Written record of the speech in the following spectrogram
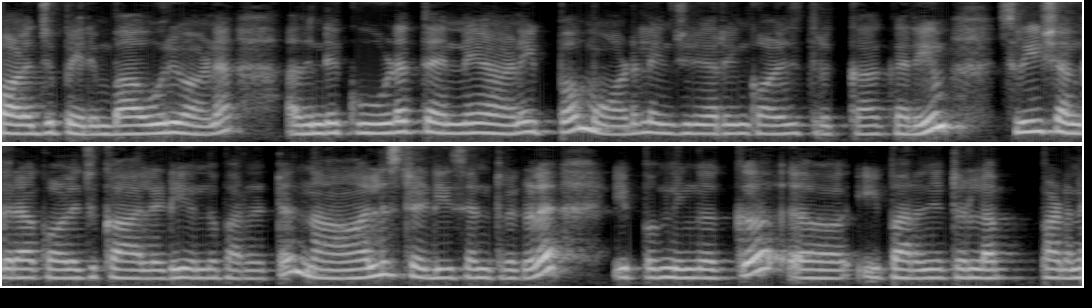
കോളേജ് പെരുമ്പാവൂരുമാണ്. അതിന്റെ കൂടെ തന്നെയാണ് ഇപ്പോൾ മോഡൽ എഞ്ചിനീയറിംഗ് കോളേജ് തൃക്കാക്കരയും ശ്രീശങ്കര കോളേജ് കാലടി എന്ന് പറഞ്ഞിട്ട് നാല് സ്റ്റഡി സെന്ററുകൾ ഇപ്പം നിങ്ങൾക്ക് ഈ പറഞ്ഞിട്ടുള്ള പഠന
